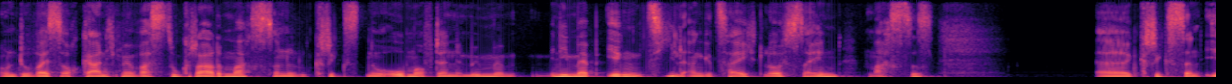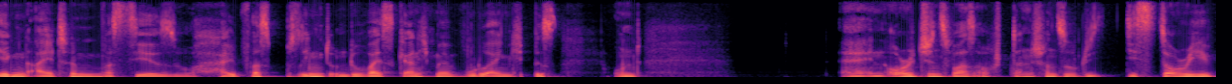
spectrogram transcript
Und du weißt auch gar nicht mehr, was du gerade machst, sondern du kriegst nur oben auf deine Mim- Minimap irgendein Ziel angezeigt, läufst dahin, machst es, äh, kriegst dann irgendein Item, was dir so halb was bringt und du weißt gar nicht mehr, wo du eigentlich bist. Und äh, in Origins war es auch dann schon so, die, die Story,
